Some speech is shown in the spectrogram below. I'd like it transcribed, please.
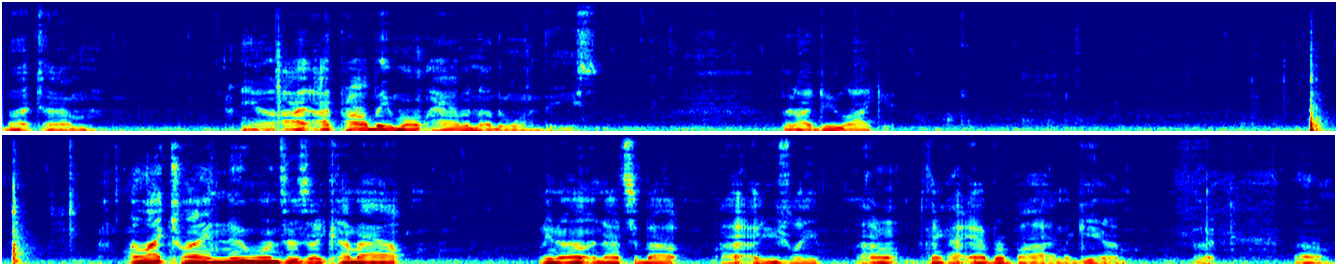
But, um, you know, I, I probably won't have another one of these but I do like it. I like trying new ones as they come out, you know, and that's about, I, I usually, I don't think I ever buy them again, but um,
